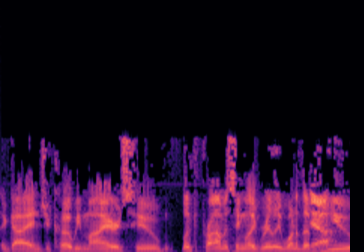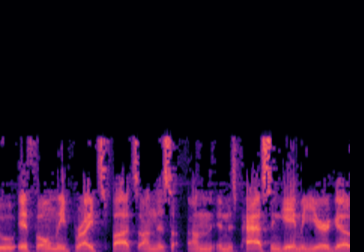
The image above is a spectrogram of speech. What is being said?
a guy in Jakobi Meyers who looked promising, like really one of the yeah. few, if only, bright spots on this on, in this passing game a year ago.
